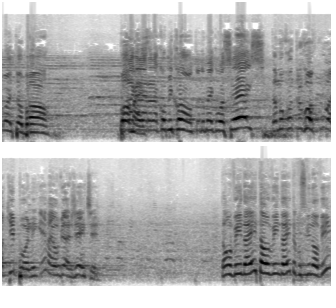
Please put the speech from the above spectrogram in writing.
Muito bom. Pô, Fala, mas- galera da Comic Con, tudo bem com vocês? Tamo contra o Goku aqui, pô. Ninguém vai ouvir a gente. Estão ouvindo aí? Estão ouvindo aí? Estão conseguindo ouvir?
